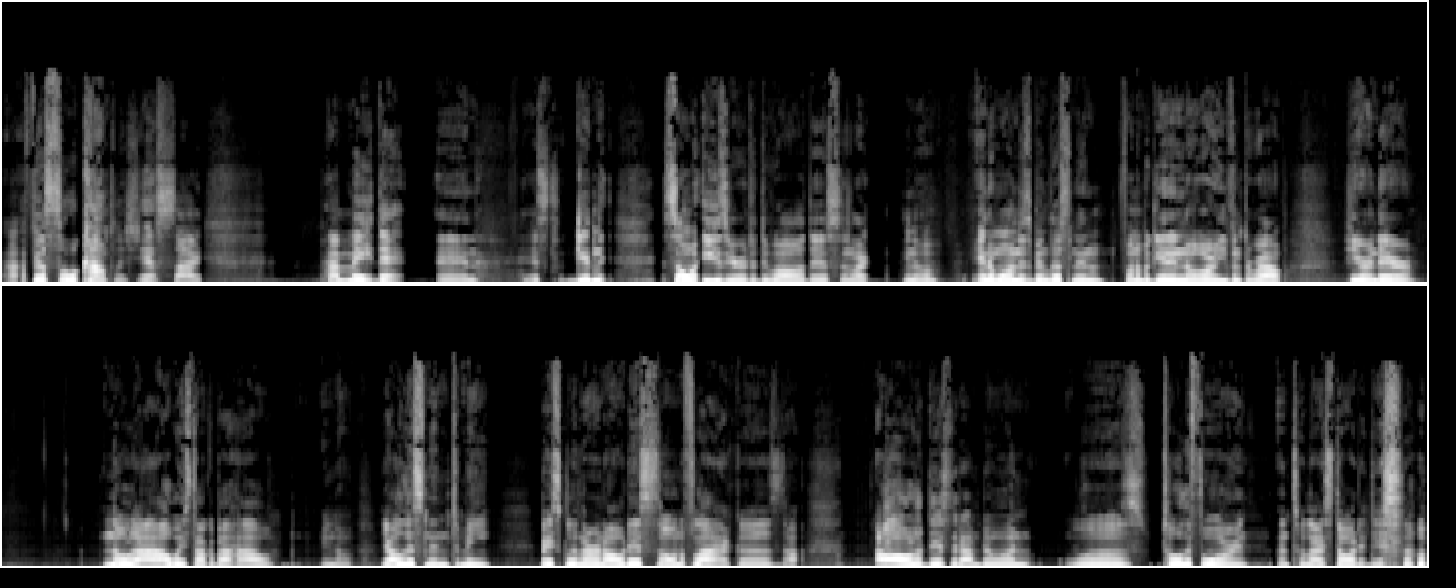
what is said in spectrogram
I feel so accomplished. Yes, I, I made that and it's getting somewhat easier to do all this. And like, you know, anyone that's been listening from the beginning or even throughout here and there know I always talk about how, you know, y'all listening to me basically learn all this on the fly because all of this that I'm doing was totally foreign until I started this. So,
